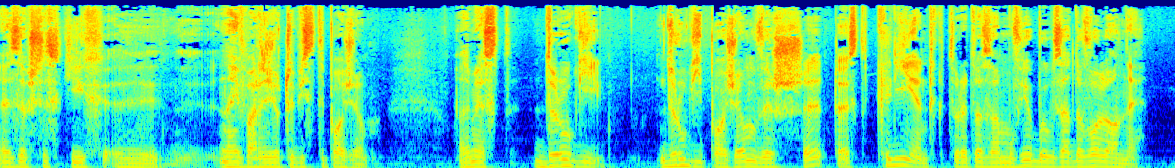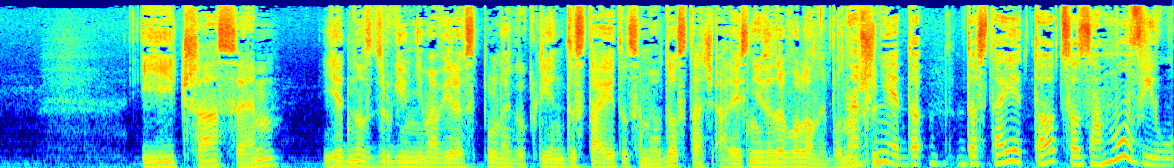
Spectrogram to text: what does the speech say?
ze wszystkich, yy, najbardziej oczywisty poziom. Natomiast drugi, drugi poziom, wyższy, to jest klient, który to zamówił, był zadowolony. I czasem jedno z drugim nie ma wiele wspólnego. Klient dostaje to, co miał dostać, ale jest niezadowolony. Bo znaczy nie, do, dostaje to, co zamówił.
